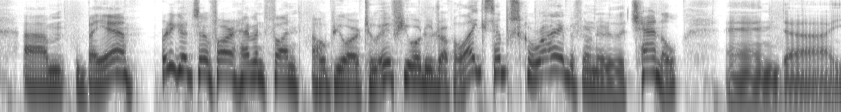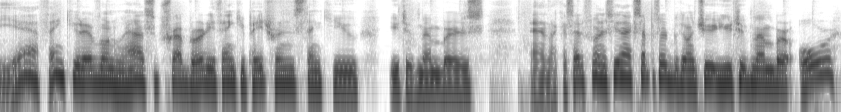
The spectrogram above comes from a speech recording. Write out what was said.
um, but yeah, pretty good so far. Having fun. I hope you are too. If you are, do drop a like, subscribe if you're new to the channel, and uh, yeah, thank you to everyone who has subscribed already. Thank you, patrons. Thank you, YouTube members. And like I said, if you want to see the next episode, become a YouTube member or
